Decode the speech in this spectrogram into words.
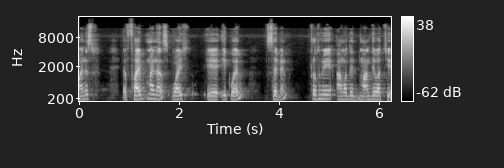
minus five minus y equal seven প্রথমে আমাদের মান দেওয়া আছে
